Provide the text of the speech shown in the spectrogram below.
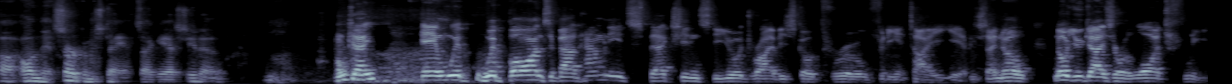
uh, on the circumstance. I guess you know. Okay, and with with Barnes, about how many inspections do your drivers go through for the entire year? Because I know know you guys are a large fleet.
